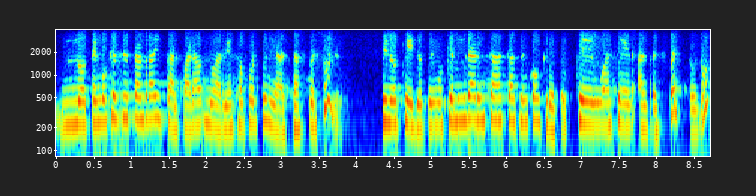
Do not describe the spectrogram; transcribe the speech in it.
no tengo que ser tan radical para no darle esa oportunidad a estas personas, sino que yo tengo que mirar en cada caso en concreto qué debo hacer al respecto, ¿no?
